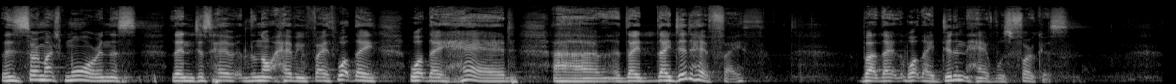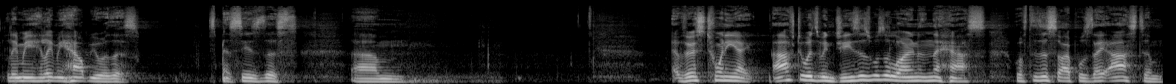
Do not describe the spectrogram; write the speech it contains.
There's so much more in this than just have, not having faith. What they, what they had, uh, they, they did have faith, but they, what they didn't have was focus. Let me, let me help you with this. It says this. Um, verse 28 Afterwards, when Jesus was alone in the house with the disciples, they asked him,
